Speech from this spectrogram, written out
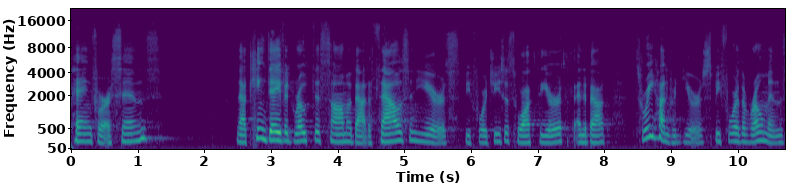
paying for our sins. Now, King David wrote this psalm about a thousand years before Jesus walked the earth and about 300 years before the Romans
